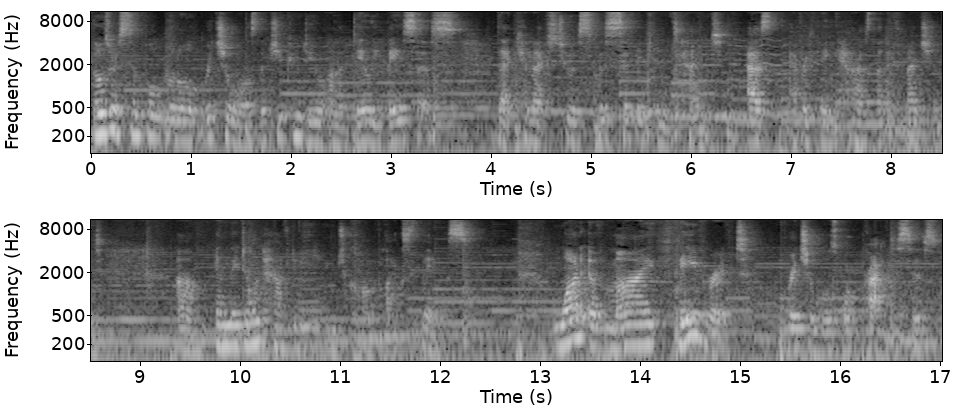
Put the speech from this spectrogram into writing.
Those are simple little rituals that you can do on a daily basis that connects to a specific intent, as everything has that I've mentioned. Um, and they don't have to be huge, complex things. One of my favorite rituals or practices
